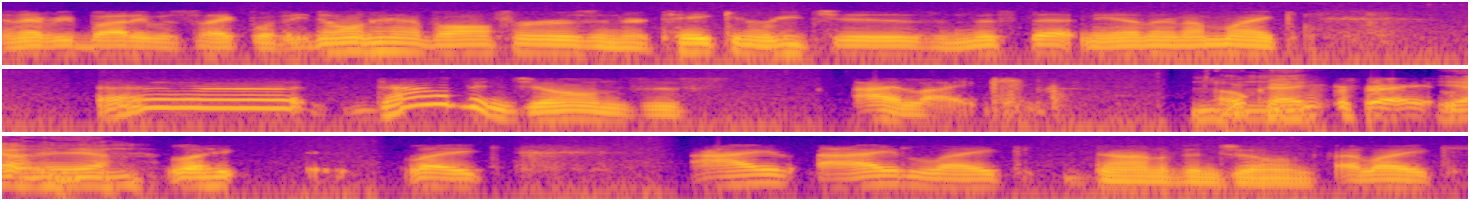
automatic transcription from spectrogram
and everybody was like, "Well, they don't have offers, and they're taking reaches, and this, that, and the other." And I'm like, uh, Donovan Jones is I like. Okay. right? Yeah, like, yeah, yeah. Like, like, I I like Donovan Jones. I like,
